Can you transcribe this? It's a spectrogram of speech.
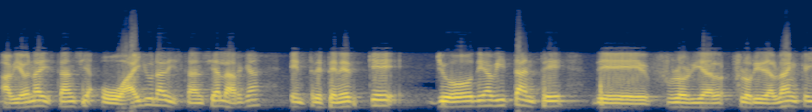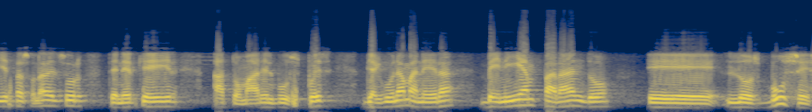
había una distancia o hay una distancia larga entre tener que yo de habitante de Florida, Florida Blanca y esta zona del sur, tener que ir a tomar el bus. Pues de alguna manera venían parando eh, los buses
